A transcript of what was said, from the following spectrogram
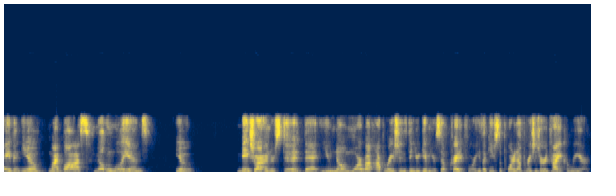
I even, you know, my boss, Melvin Williams, you know, made sure I understood that you know more about operations than you're giving yourself credit for. He's like, you've supported operations your entire career.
